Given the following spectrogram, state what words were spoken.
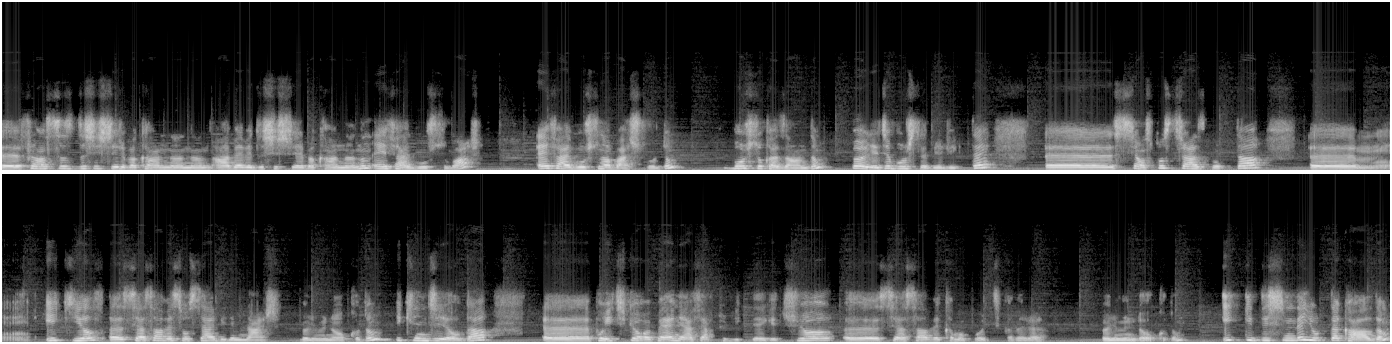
E, Fransız Dışişleri Bakanlığı'nın, AB ve Dışişleri Bakanlığı'nın Eiffel bursu var. Eiffel bursuna başvurdum. Bursu kazandım. Böylece bursla birlikte e, Sciences Po Strasbourg'da e, ilk yıl e, siyasal ve sosyal bilimler bölümünü okudum. İkinci yılda e, Politik Européenne et Affaires Publiques diye geçiyor. E, siyasal ve kamu politikaları bölümünde okudum. İlk gidişimde yurtta kaldım,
